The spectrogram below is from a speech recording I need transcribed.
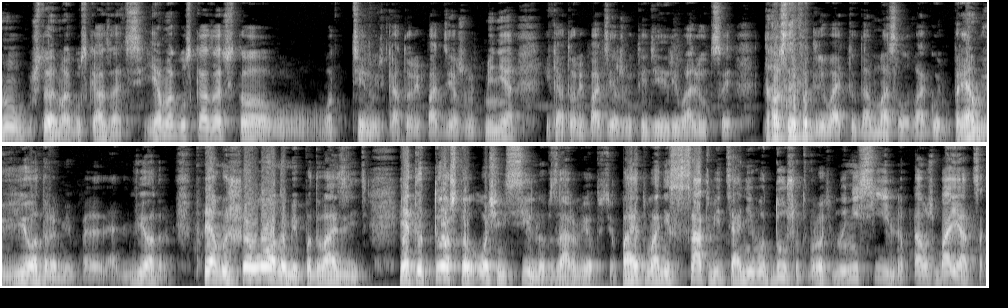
ну, что я могу сказать? Я могу сказать, что вот те люди, которые поддерживают меня и которые поддерживают идею революции, должны подливать туда масло в огонь. Прям ведрами, блядь, ведрами. Прям эшелонами подвозить. Это то, что очень сильно взорвет все. Поэтому они ссад, видите, они его душат вроде, но не сильно, потому что боятся.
